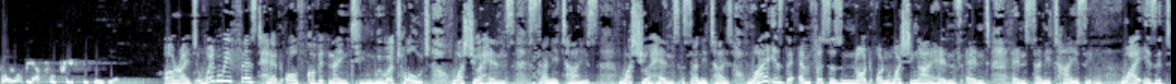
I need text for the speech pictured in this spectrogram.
follow the appropriate behavior. All right. When we first heard of COVID-19, we were told, wash your hands, sanitize, wash your hands, sanitize. Why is the emphasis not on washing our hands and, and sanitizing? Why is it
